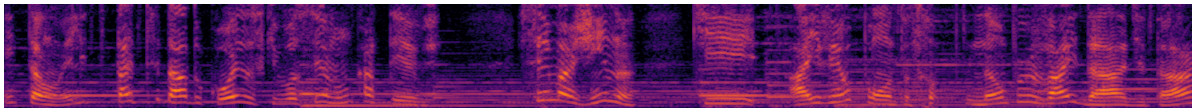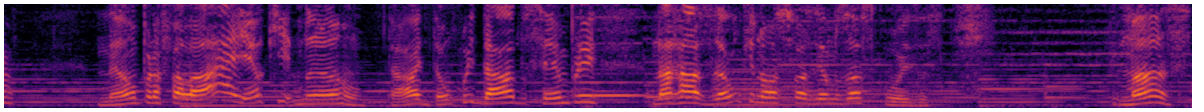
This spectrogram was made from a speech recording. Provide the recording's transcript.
Então, ele tá te dando coisas que você nunca teve. Você imagina que aí vem o ponto, não por vaidade, tá? Não para falar, ah, eu que. Não, tá? Então, cuidado sempre na razão que nós fazemos as coisas. Mas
